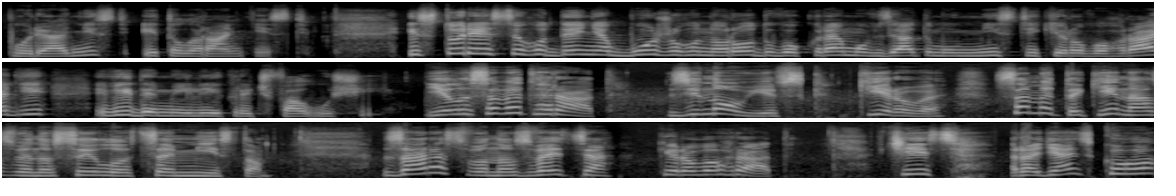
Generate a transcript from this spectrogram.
порядність і толерантність. Історія сьогодення Божого народу в окремо взятому місті Кіровограді від Емілії Кричфалушій. Єлисаветград, Зінов'євськ, Кірове саме такі назви носило це місто. Зараз воно зветься Кіровоград в честь радянського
